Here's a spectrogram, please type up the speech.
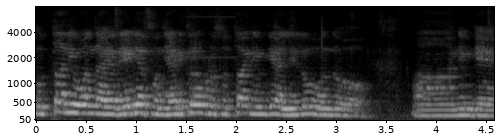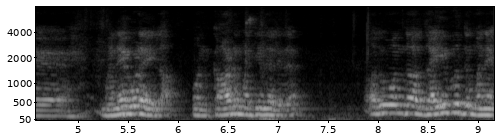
ಸುತ್ತ ನೀವು ಒಂದು ರೇಡಿಯಸ್ ಒಂದು ಎರಡು ಕಿಲೋಮೀಟರ್ ಸುತ್ತ ನಿಮಗೆ ಅಲ್ಲಿಲ್ಲೂ ಒಂದು ನಿಮಗೆ ಮನೆಗಳೇ ಇಲ್ಲ. ಒಂದು ಕಾಡು ಮಧ್ಯದಲ್ಲಿದೆ. ಅದು ಒಂದು ದೈವದ ಮನೆ.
